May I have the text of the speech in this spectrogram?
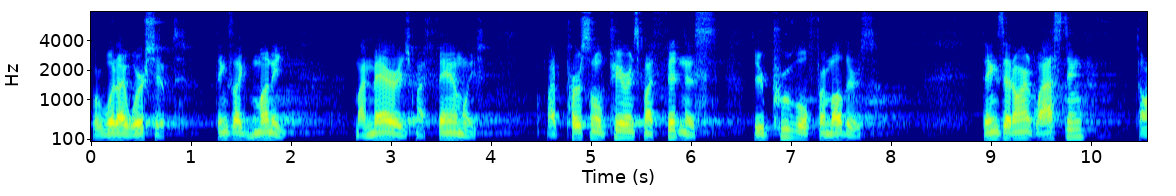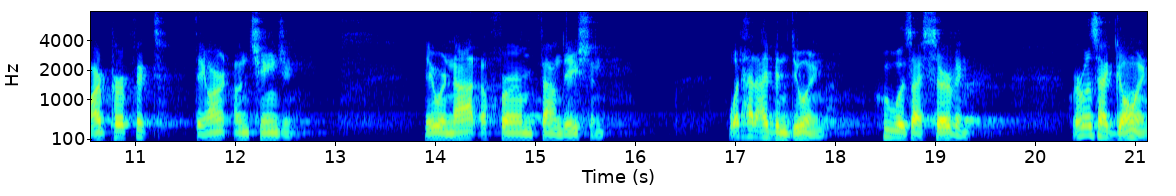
or what I worshiped. Things like money, my marriage, my family, my personal appearance, my fitness, the approval from others. Things that aren't lasting, aren't perfect, they aren't unchanging. They were not a firm foundation. What had I been doing? Who was I serving? Where was I going?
